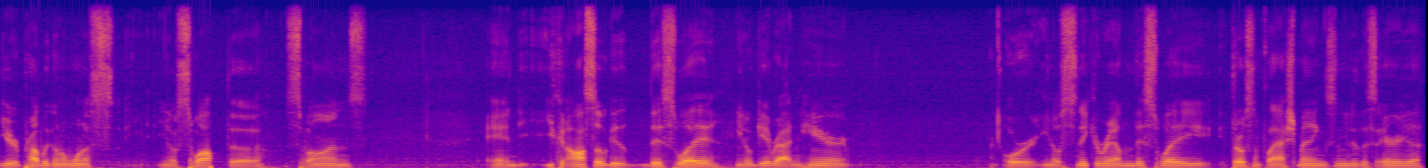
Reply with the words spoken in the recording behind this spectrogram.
you're probably going to want to you know swap the spawns. And you can also get this way you know get right in here or you know sneak around this way throw some flashbangs into this area.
